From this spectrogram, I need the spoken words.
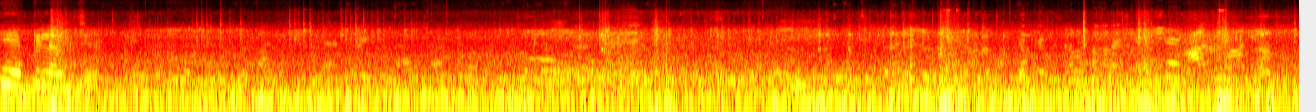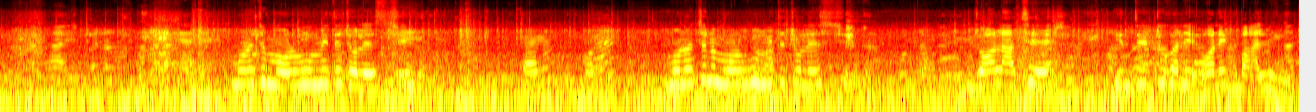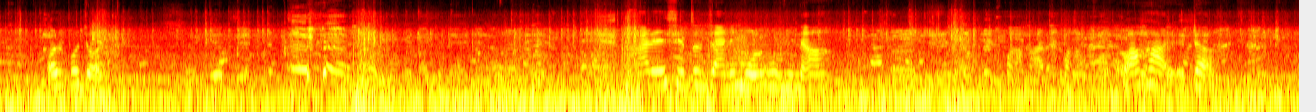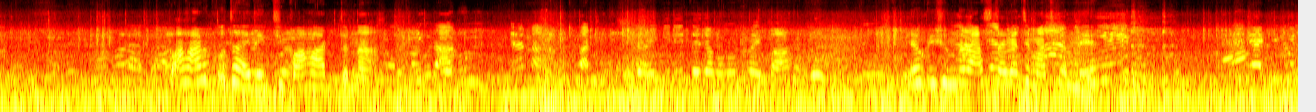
Heavy লাগছে। মনে হচ্ছে মরুভূমিতে চলে এসেছি। তাই না মনে- হচ্ছে না মরুভূমিতে চলে এসেছি। জল আছে কিন্তু একটুখানি অনেক বালি অল্প জল। আরে সে তো জানি মরুভূমি না। পাহাড় এটা। পাহাড় কোথায় দেখছি? পাহাড় তো না। উদয়গিরিতে যখন উঠবে পা দেখো কি সুন্দর রাস্তা গেছে মাঝখান দিয়ে। কিছুক্ষণ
